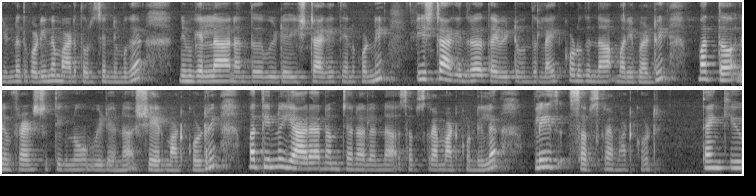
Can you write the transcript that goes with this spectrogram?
ಗಿಣ್ಣದ ವಡಿನ ಮಾಡಿ ತೋರಿಸಿ ನಿಮ್ಗೆ. ನಿಮಗೆಲ್ಲ ನಂದು ವಿಡಿಯೋ ಇಷ್ಟ ಆಗೈತಿ ಅಂದ್ಕೊಂಡು ಇಷ್ಟ ಆಗಿದ್ರೆ ದಯವಿಟ್ಟು ಒಂದು ಲೈಕ್ ಕೊಡೋದನ್ನು ಮರಿಬೇಡ್ರಿ. ಮತ್ತು ನಿಮ್ಮ ಫ್ರೆಂಡ್ಸ್ ಜೊತೆಗೂ ವಿಡಿಯೋನ ಶೇರ್ ಮಾಡಿಕೊಡ್ರಿ ಮತ್ತು ಇನ್ನೂ ಯಾರ್ಯಾರು ನಮ್ಮ ಚಾನಲನ್ನು ಸಬ್ಸ್ಕ್ರೈಬ್ ಮಾಡ್ಕೊಂಡಿಲ್ಲ ಪ್ಲೀಸ್ ಸಬ್ಸ್ಕ್ರೈಬ್ ಮಾಡಿಕೊಡ್ರಿ ಥ್ಯಾಂಕ್ ಯು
